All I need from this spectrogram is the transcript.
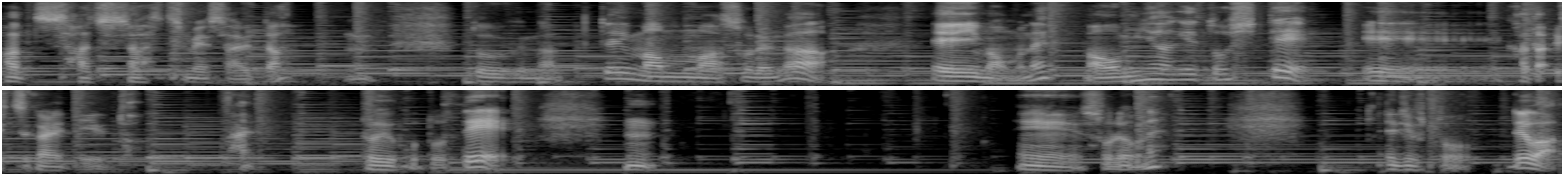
あ、発発明された、うん、というふうになってて、まあまあ、それが、えー今もね、まあ、お土産として、えー語り継がれていると。はい。ということで、うん。えーそれをね、エジプトでは、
